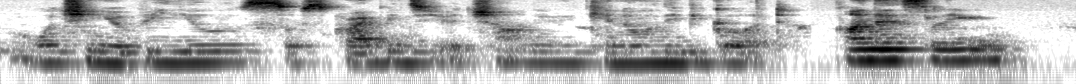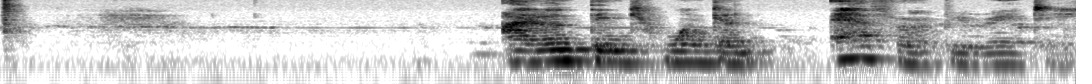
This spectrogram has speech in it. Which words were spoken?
watching your videos subscribing to your channel it can only be god honestly i don't think one can ever be ready.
